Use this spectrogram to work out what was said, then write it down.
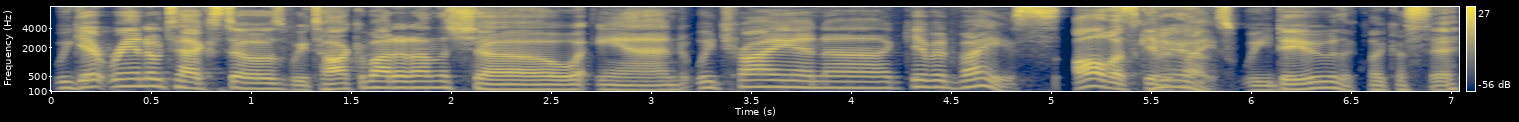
we get rando textos, we talk about it on the show, and we try and uh, give advice. All of us give Yeah. advice. We do, the click of six.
